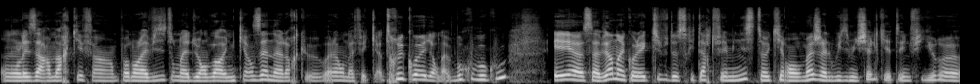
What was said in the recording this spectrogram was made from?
on les a remarqués. Enfin, pendant la visite, on a dû en voir une quinzaine alors que voilà, on a fait quatre trucs quoi. Il y en a beaucoup beaucoup. Et euh, ça vient d'un collectif de street art féministe euh, qui rend hommage à Louise Michel qui était une figure euh,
